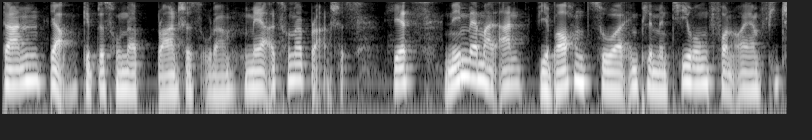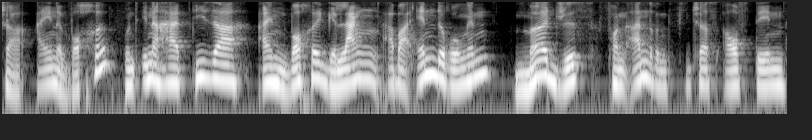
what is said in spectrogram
dann ja, gibt es 100 Branches oder mehr als 100 Branches. Jetzt nehmen wir mal an, wir brauchen zur Implementierung von eurem Feature eine Woche und innerhalb dieser einen Woche gelangen aber Änderungen Merges von anderen Features auf den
